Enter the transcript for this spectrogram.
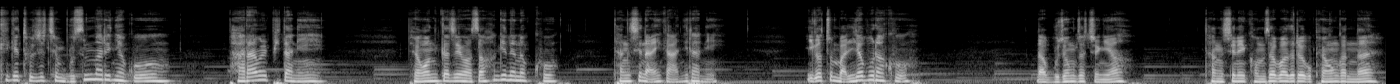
그게 도대체 무슨 말이냐고. 바람을 피다니. 병원까지 와서 확인해놓고 당신 아이가 아니라니. 이것 좀 말려보라고. 나 무정자증이야. 당신이 검사 받으려고 병원 간 날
